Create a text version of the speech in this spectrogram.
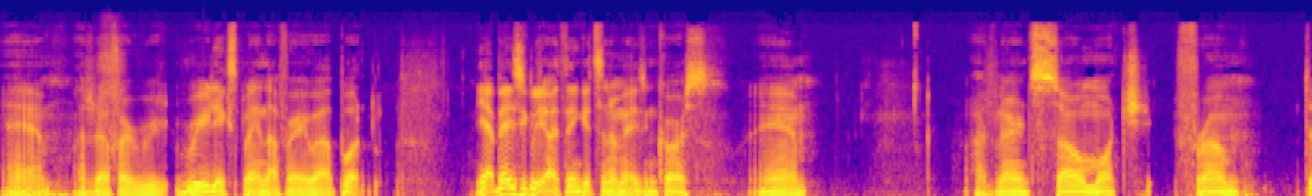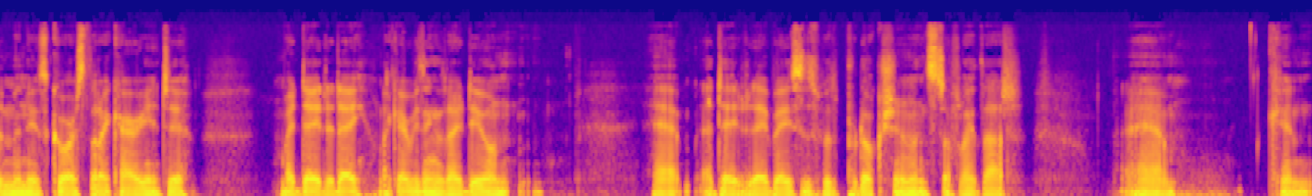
Um, I don't know if I re- really explained that very well, but yeah, basically, I think it's an amazing course. Um, I've learned so much from the Maynooth course that I carry into my day to day, like everything that I do on uh, a day to day basis with production and stuff like that. Um, can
